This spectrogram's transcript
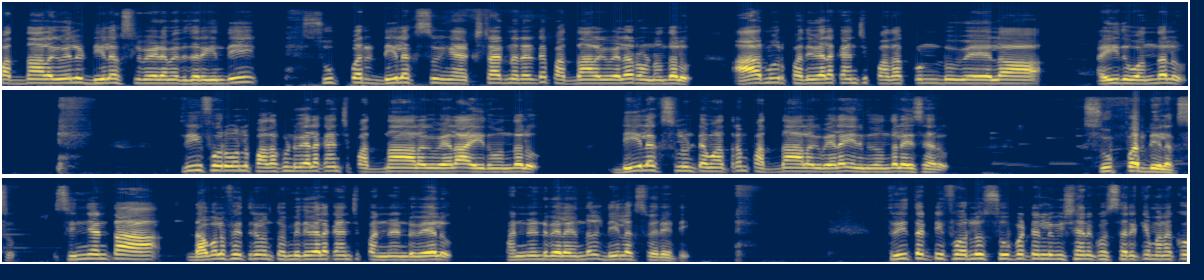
పద్నాలుగు వేలు డీలక్స్లు వేయడం అయితే జరిగింది. సూపర్ డీలక్స్ ఇంకా ఎక్స్ట్రాడినరీ అంటే పద్నాలుగు వేల రెండు వందలు. ఆర్మూర్ పదివేల కాంచి పదకొండు వేల ఐదు వందలు. త్రీ ఫోర్ వన్లు పదకొండు వేల కాంచి పద్నాలుగు వేల ఐదు వందలు. డీలక్స్లు ఉంటే మాత్రం పద్నాలుగు వేల ఎనిమిది వందలు వేశారు. Super deluxe. Syngenta double five three one తొమ్మిది వేల కాంచి పన్నెండు వేలు. పన్నెండు వేల ఎనిమిది వందలు డీలక్స్ వెరైటీ. త్రీ థర్టీ ఫోర్లు సూపర్ టెన్లు విషయానికి వచ్చేసరికి మనకు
